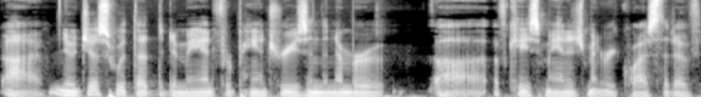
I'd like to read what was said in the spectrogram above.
uh, you know just with the, the, demand for pantries and the number of, uh, of case management requests that have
